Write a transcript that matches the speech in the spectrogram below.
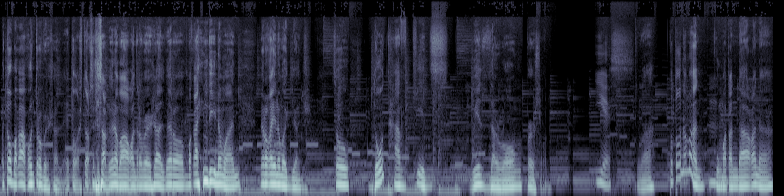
ito baka controversial. Ito, ito, sinasabi ko na baka controversial. Pero baka hindi naman. Pero kayo na mag-judge. So, don't have kids with the wrong person. Yes. Di ba? Totoo naman. Mm. Kung matanda ka na,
